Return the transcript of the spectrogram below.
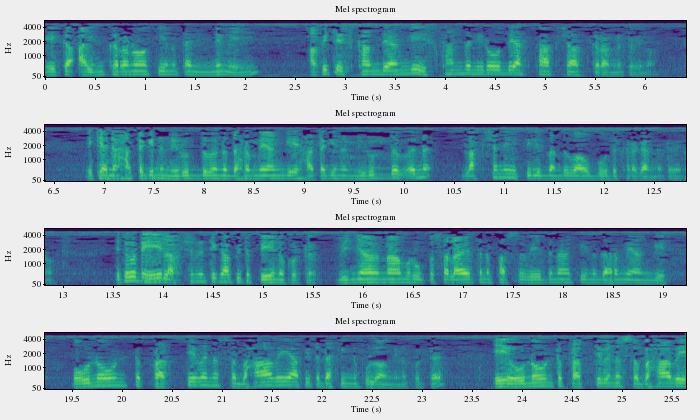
ඒක අයින් කරනවා කියන තැන නෙමෙයි. අපිට ස්කන්ධයන්ගේ ස්කන්ධ නිරෝධයක් සාක්ෂාත් කරන්නට වෙනවා. ඒ කියන්නේ හටගෙන නිරුද්ධ වන ධර්මයන්ගේ හටගෙන නිරුද්ධ වන ලක්ෂණය පිළිබඳව අවබෝධ කරගන්නට වෙනවා. එතකොට මේ ලක්ෂණ ටික අපිට පේනකොට විඥාන නාම රූප සලආයතන පස්ස වේදනා කියන ධර්මයන්ගේ ඕනෝන්ට ප්‍රත්‍යවන ස්වභාවය අපිට දකින්න පුළුවන් වෙනකොට ඒ ඕනෝන්ට ප්‍රත්‍යවන ස්වභාවය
